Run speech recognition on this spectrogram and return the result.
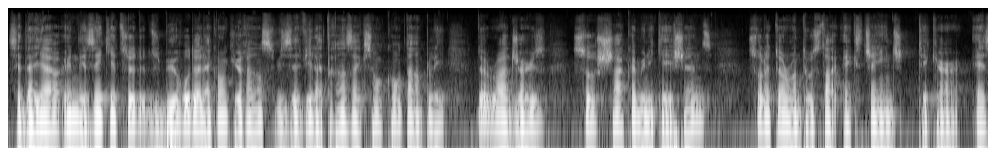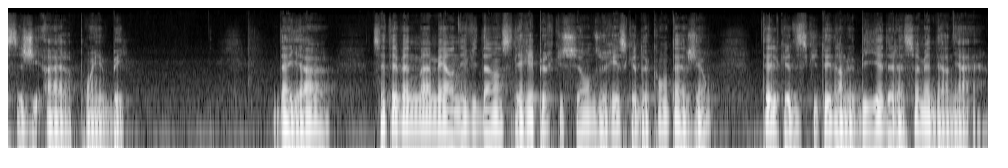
C'est d'ailleurs une des inquiétudes du Bureau de la concurrence vis-à-vis la transaction contemplée de Rogers sur Shaw Communications sur le Toronto Stock Exchange ticker SJR.B. D'ailleurs, cet événement met en évidence les répercussions du risque de contagion tel que discuté dans le billet de la semaine dernière.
